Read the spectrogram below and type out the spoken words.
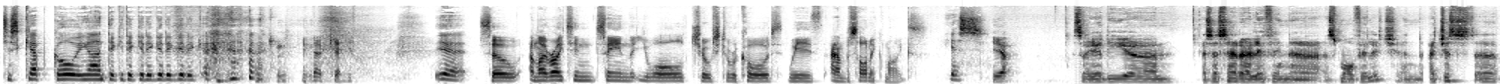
just kept going on tick tick tick tick tick okay yeah so am i right in saying that you all chose to record with ambisonic mics yes yeah so yeah the um as I said, I live in a, small village and I just uh,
